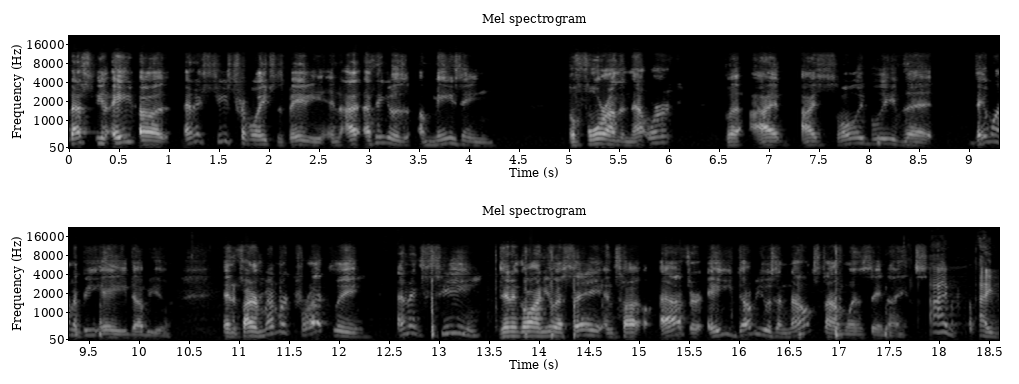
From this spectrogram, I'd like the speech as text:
that's you know A, uh, NXT's Triple H's baby, and I, I think it was amazing before on the network. But I I slowly believe that they want to be AEW. And if I remember correctly, NXT didn't go on USA until after AEW was announced on Wednesday nights. I, I,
